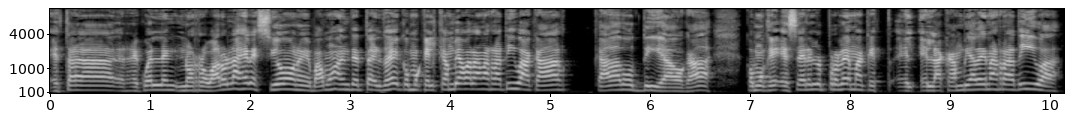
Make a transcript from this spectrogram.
esta, recuerden, nos robaron las elecciones, vamos a intentar. Entonces, como que él cambiaba la narrativa cada, cada dos días o cada. Como que ese era el problema, que en la cambia de narrativa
